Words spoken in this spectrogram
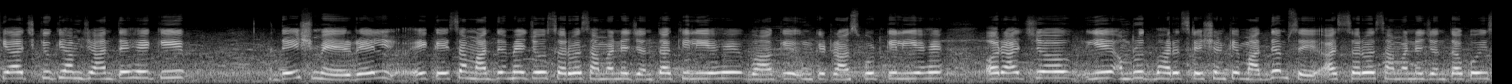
कि आज क्योंकि हम जानते हैं कि देश में रेल एक ऐसा माध्यम है जो सर्वसामान्य जनता के लिए है, वहाँ के उनके ट्रांसपोर्ट के लिए है। और आज ये अमृत भारत स्टेशन के माध्यम से आज सर्वसामान्य जनता को इस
